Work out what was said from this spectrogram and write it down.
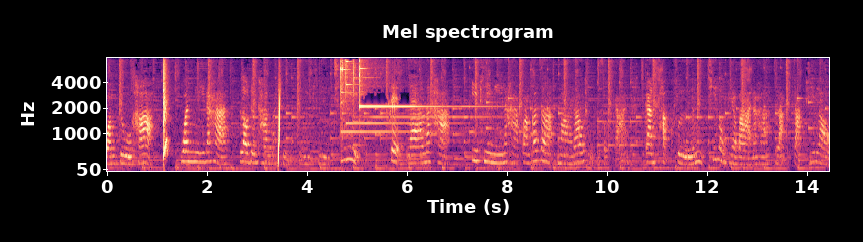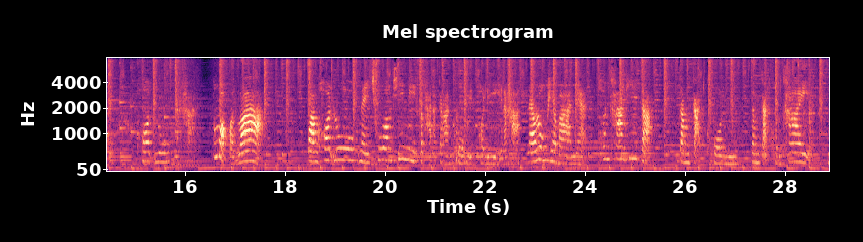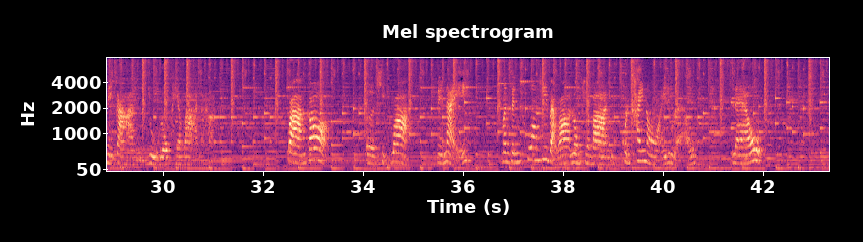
วางจูค่ะ วันนี้นะคะ เราเดินทางมาถึง EP ที่ 7 แล้วนะคะ EP นี้นะคะ กวางก็จะมาเล่าถึงประสบการณ์ การพักฟื้นที่โรงพยาบาลนะคะ หลังจากที่เราคลอดลูกนะคะ ต้องบอกก่อนว่ากวางคลอดลูกในช่วงที่มีสถานการณ์โควิดพอดีนะคะ แล้วโรงพยาบาลเนี่ยค่อนข้างที่จะ จำกัดคนจำกัดคนไข้ในการอยู่โรงพยาบาลนะคะกวางก็เออคิดว่าไหนๆมันเป็นช่วงที่แบบว่าโรงพยาบาลคนไข้น้อยอยู่แล้ว แล้ว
